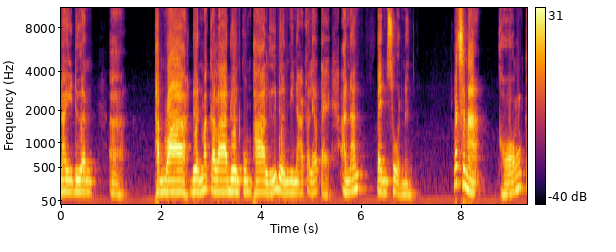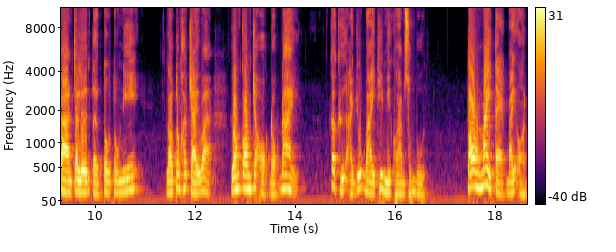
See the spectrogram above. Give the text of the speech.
ในเดือนอ ธันวาเดือนมกราเดือนกุมภาหรือเดือนมีนาก็แล้วแต่ อันนั้นเป็นส่วนหนึ่ง ลักษณะของการเจริญเติบโตตรงนี้ เราต้องเข้าใจว่าลองกองจะออกดอกได้ ก็คืออายุใบที่มีความสมบูรณ์ ต้องไม่แตกใบอ่อน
